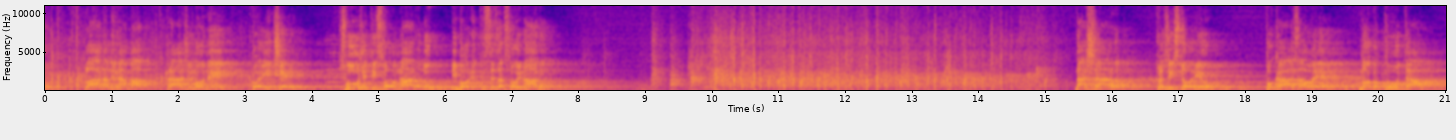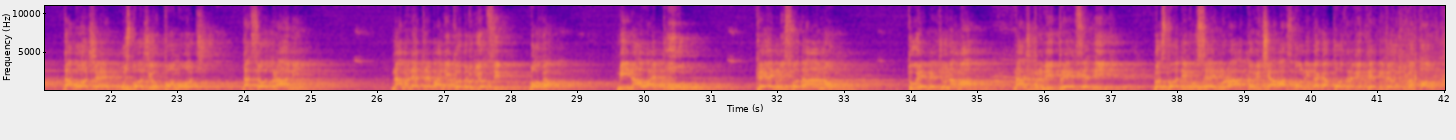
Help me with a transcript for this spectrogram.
vladali nama, tražimo one koji će služiti svom narodu i boriti se za svoj narod. Naš narod kroz istoriju pokazao je mnogo puta da može uz Božju pomoć da se odbrani. Nama ne treba niko drugi osim Boga. Mi na ovaj put krenuli smo davno. Tu je među nama naš prvi predsjednik, gospodin Husein Muratović. Ja vas molim da ga pozdravite jednim velikim aplauzom.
